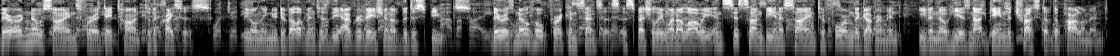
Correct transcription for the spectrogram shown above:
There are no signs for a detente to the crisis. The only new development is the aggravation of the disputes. There is no hope for a consensus, especially when Allawi insists on being assigned to form the government, even though he has not gained the trust of the parliament.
